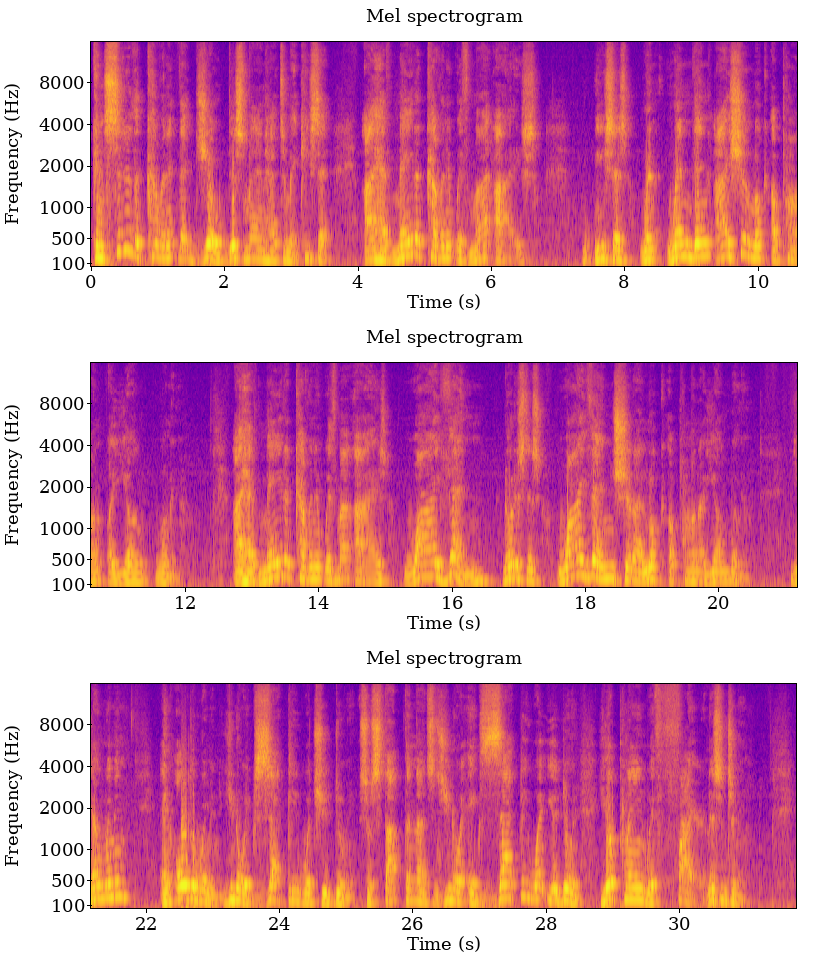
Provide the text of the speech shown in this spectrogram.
Consider the covenant that Job, this man, had to make. He said, I have made a covenant with my eyes he says, when, when then I shall look upon a young woman. I have made a covenant with my eyes. Why then, notice this, why then should I look upon a young woman? Young women and older women, you know exactly what you're doing. So stop the nonsense. You know exactly what you're doing. You're playing with fire. Listen to me.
